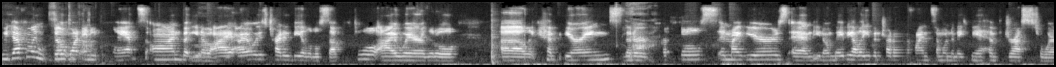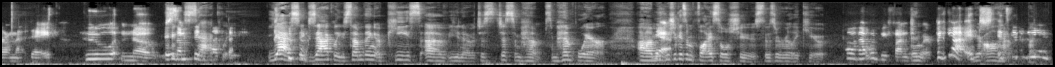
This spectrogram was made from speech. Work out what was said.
we definitely don't want any plants on, but you know, I I always try to be a little subtle. I wear little uh, like hemp earrings that yeah. are crystals in my ears, and you know maybe I'll even try to find someone to make me a hemp dress to wear on that day. Who knows? Exactly. Something like that. Yes, exactly. Something, a piece of, you know, just just some hemp, some hemp wear. Um, yeah. You should get some fly sole shoes. Those are really cute. Oh, that would be fun to and wear. But yeah, it's it's going to be an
